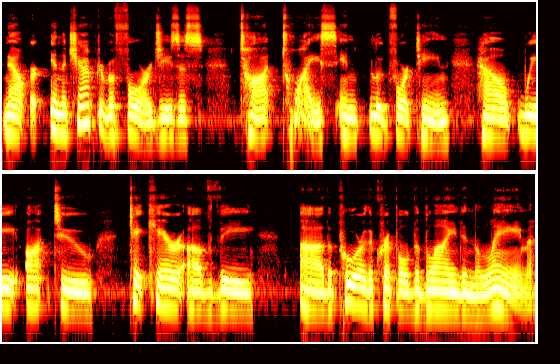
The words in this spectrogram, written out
Now er, in the chapter before jesus taught twice in luke 14 how we ought to take care of the uh, the poor the crippled the blind and the lame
